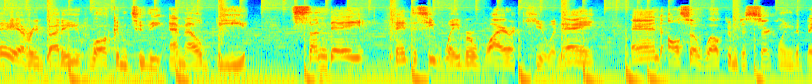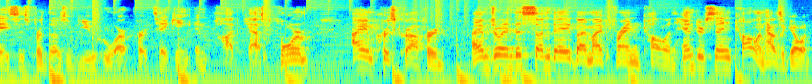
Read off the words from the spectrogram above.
Hey everybody, welcome to the MLB Sunday Fantasy Waiver Wire Q&A and also welcome to Circling the Bases for those of you who are partaking in podcast form. I am Chris Crawford. I am joined this Sunday by my friend Colin Henderson. Colin, how's it going?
